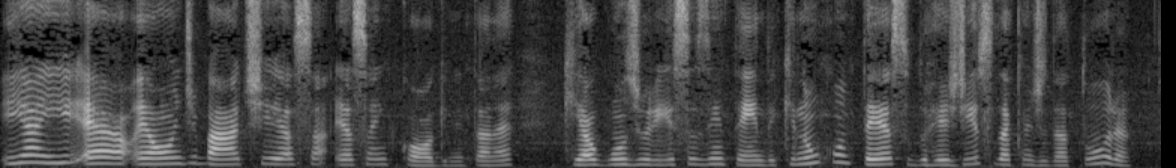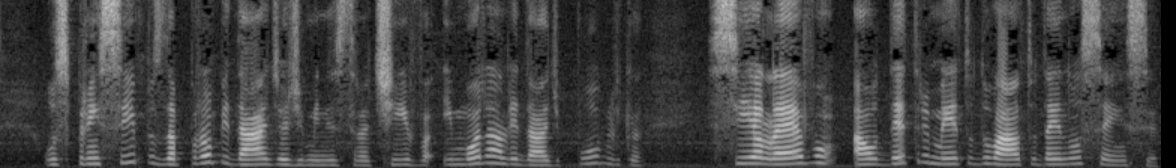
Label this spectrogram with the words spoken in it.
E aí é, é onde bate essa, essa incógnita, né? que alguns juristas entendem que, num contexto do registro da candidatura, os princípios da probidade administrativa e moralidade pública se elevam ao detrimento do ato da inocência,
